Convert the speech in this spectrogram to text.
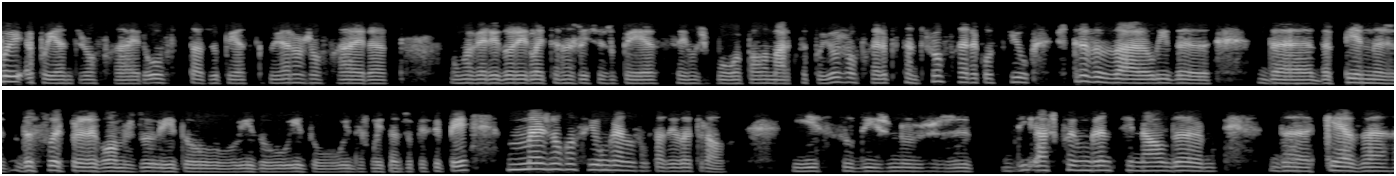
foi apoiante de João Ferreira, houve deputados do PS que apoiaram João Ferreira, uma vereadora eleita nas listas do PS em Lisboa, Paula Marques, apoiou João Ferreira, portanto, João Ferreira conseguiu extravasar ali da, da, da pena da Soeiro Pereira Gomes do, e, do, e, do, e, do, e dos militantes do PCP, mas não conseguiu um grande resultado eleitoral. E isso diz-nos, acho que foi um grande sinal da da queda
